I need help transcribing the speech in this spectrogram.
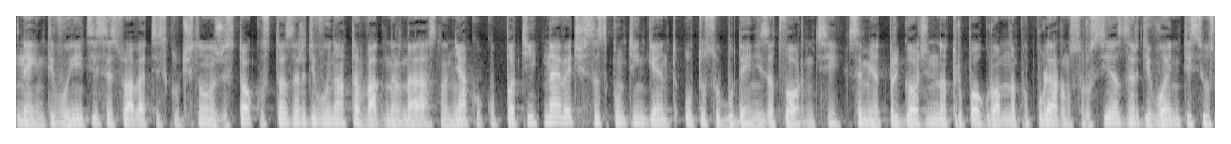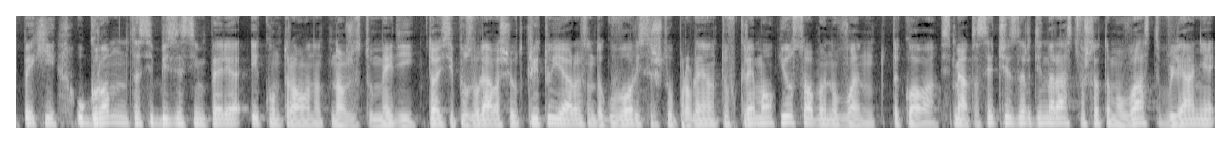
Нейните войници се славят с изключителна жестокост, а заради войната Вагнер нарасна няколко пъти, най-вече с контингент от освободени затворници. Самият Пригожин натрупа огромна популярност Русия заради военните си успехи, огромната си бизнес империя и контрола над множество медии. Той си позволяваше открито и яростно да говори срещу управлението в Кремъл и особено военното такова. Смята се, че заради нарастващата му власт, влияние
